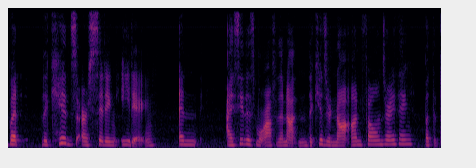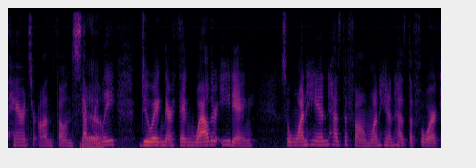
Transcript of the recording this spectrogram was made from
but the kids are sitting eating, and I see this more often than not. The kids are not on phones or anything, but the parents are on phones Yeah. separately, doing their thing while they're eating. So one hand has the phone, one hand has the fork.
